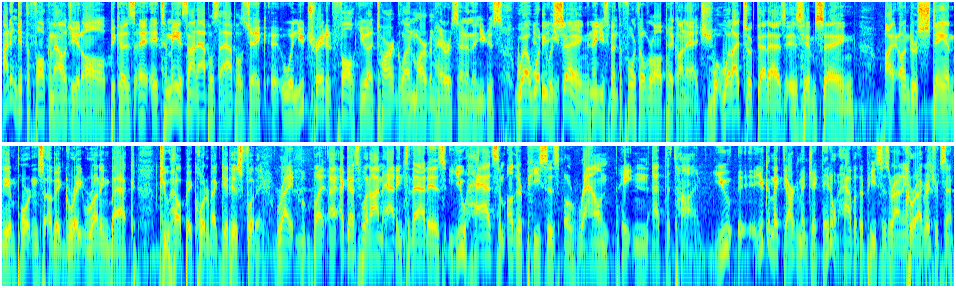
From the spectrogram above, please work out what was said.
I didn't get the Faulk analogy at all because it, it, to me it's not apples to apples, Jake. Uh, When you traded Faulk, you had Tarik Glenn, Marvin Harrison, and then you just Well, what he was you- saying- and then you spent the fourth overall pick on edge. What, what I took that as is him saying, I understand the importance of a great running back to help a quarterback get his footing. Right, but I I guess what I'm adding to that is you had some other pieces around Peyton at the time. You uh, you can make the argument, Jake. They don't have other pieces around Anthony Correct. Richardson.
